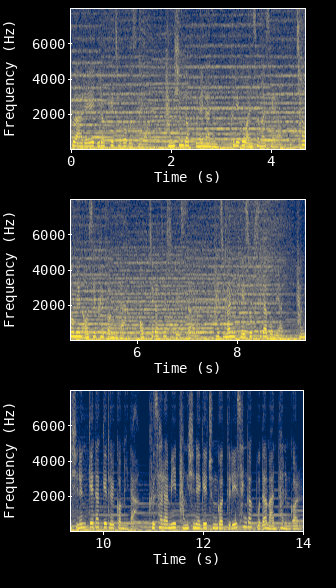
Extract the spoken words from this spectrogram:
그 아래에 이렇게 적어보세요. 당신 덕분에 나는, 그리고 완성하세요. 처음엔 어색할 겁니다. 억지 같을 수도 있어요. 하지만 계속 쓰다 보면 당신은 깨닫게 될 겁니다. 그 사람이 당신에게 준 것들이 생각보다 많다는 걸.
